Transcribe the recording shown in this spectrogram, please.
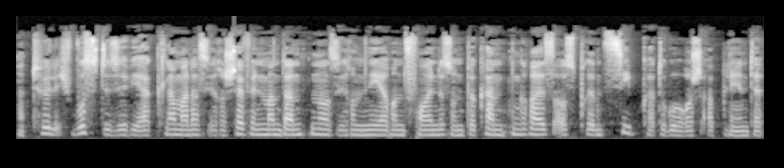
Natürlich wusste Silvia Klammer, dass ihre Chefin Mandanten aus ihrem näheren Freundes- und Bekanntenkreis aus Prinzip kategorisch ablehnte,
